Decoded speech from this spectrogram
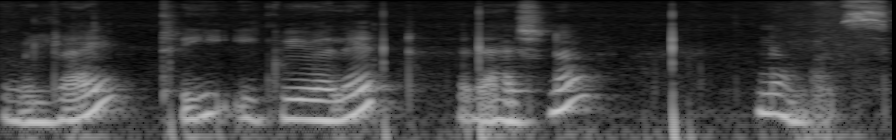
You will write three equivalent rational numbers.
